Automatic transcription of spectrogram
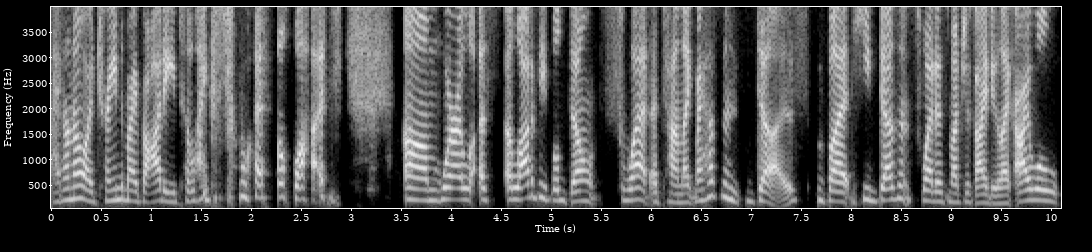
I don't know, I trained my body to like sweat a lot. Um, where a, a, lot of people don't sweat a ton. Like my husband does, but he doesn't sweat as much as I do. Like I will,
